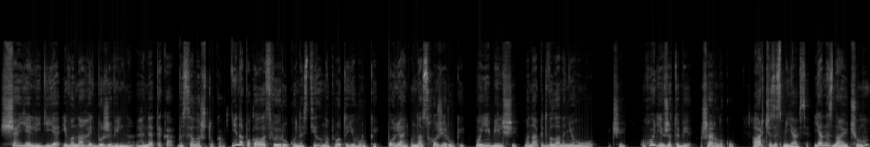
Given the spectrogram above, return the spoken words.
ще є Лідія, і вона геть божевільна. Генетика весела штука. Ніна поклала свою руку на стіл напроти його руки. Поглянь, у нас схожі руки, мої більші. Вона підвела на нього очі. Годі вже тобі, Шерлоку. Арчі засміявся. Я не знаю, чому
